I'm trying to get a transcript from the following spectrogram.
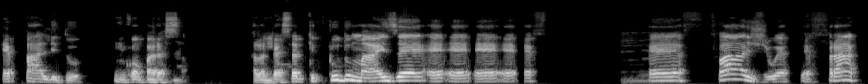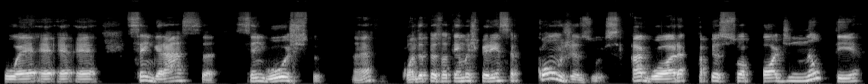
é pálido em comparação. Ela sim. percebe que tudo mais é, é, é, é, é frágil, é, fraco, é, sem graça, sem gosto, né? Quando a pessoa tem uma experiência com Jesus. Agora, a pessoa pode não ter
